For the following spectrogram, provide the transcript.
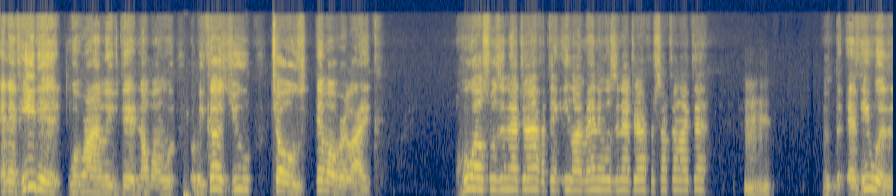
And if he did what Ryan Leaf did, no one would. But because you chose him over like who else was in that draft? I think Eli Manning was in that draft or something like that. Mm-hmm. If he was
